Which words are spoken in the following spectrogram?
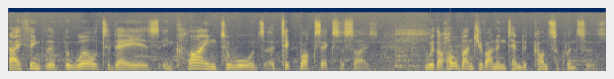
I think that the world today is inclined towards a tick box exercise with a whole bunch of unintended consequences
